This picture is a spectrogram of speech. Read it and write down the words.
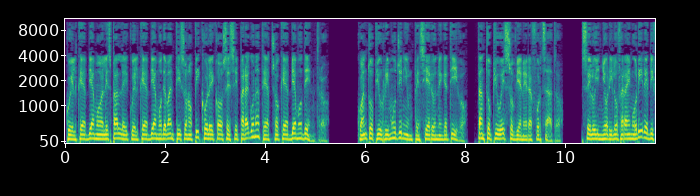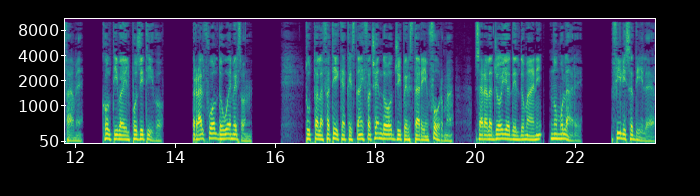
Quel che abbiamo alle spalle e quel che abbiamo davanti sono piccole cose se paragonate a ciò che abbiamo dentro. Quanto più rimugini un pensiero negativo, tanto più esso viene rafforzato. Se lo ignori lo farai morire di fame. Coltiva il positivo. Ralph Waldo Emerson. Tutta la fatica che stai facendo oggi per stare in forma. Sarà la gioia del domani, non molare. Phyllis Diller.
